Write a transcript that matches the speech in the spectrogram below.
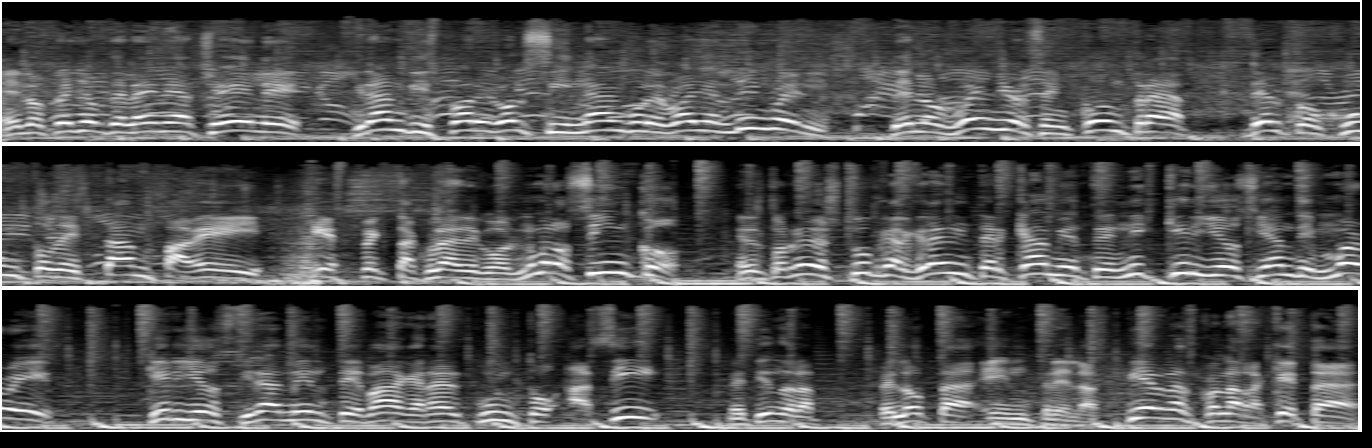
en los playoffs de la NHL. Gran disparo y gol sin ángulo de Ryan Lindgren de los Rangers en contra del conjunto de Tampa Bay. Espectacular el gol. Número 5 en el torneo de Stuttgart. Gran intercambio entre Nick Kyrgios y Andy Murray. Kyrgios finalmente va a ganar el punto así, metiendo la pelota entre las piernas con la raqueta,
